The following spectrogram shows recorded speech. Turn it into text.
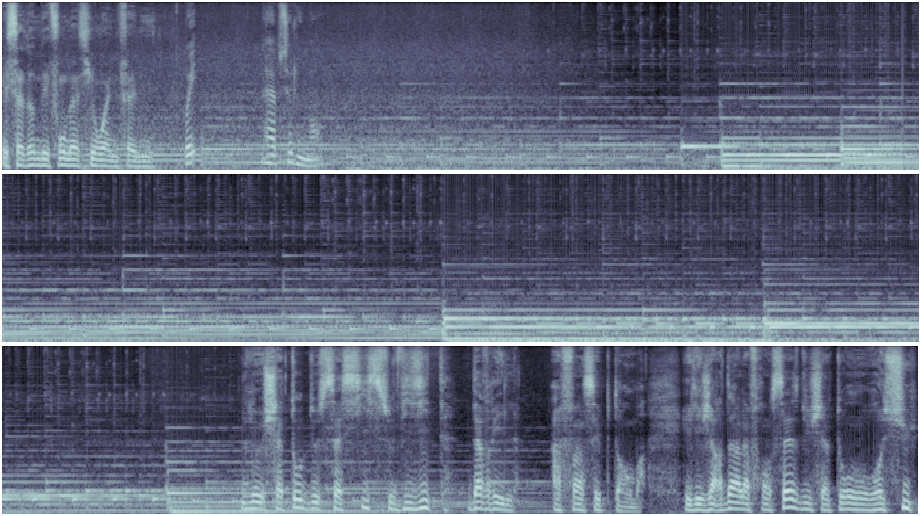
Et ça donne des fondations à une famille? Oui, absolument. Château de Sassy se visite d'avril à fin septembre. Et les jardins à la française du château ont reçu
